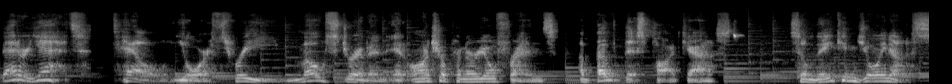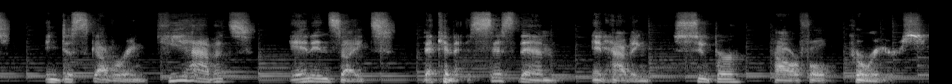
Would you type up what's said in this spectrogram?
Better yet, tell your three most driven and entrepreneurial friends about this podcast so they can join us in discovering key habits and insights that can assist them in having super powerful careers.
